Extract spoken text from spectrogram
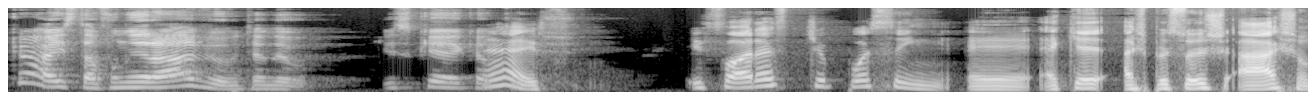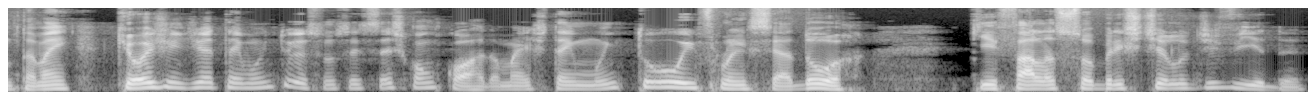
cai, está vulnerável, entendeu? Isso que é, que é o É, e e fora, tipo assim, é, é que as pessoas acham também que hoje em dia tem muito isso, não sei se vocês concordam, mas tem muito influenciador que fala sobre estilo de vida.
